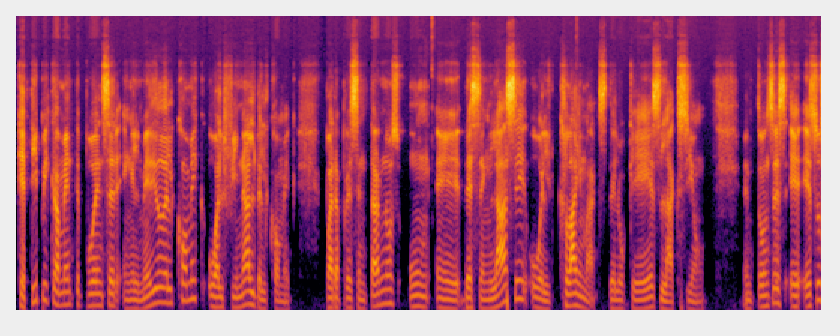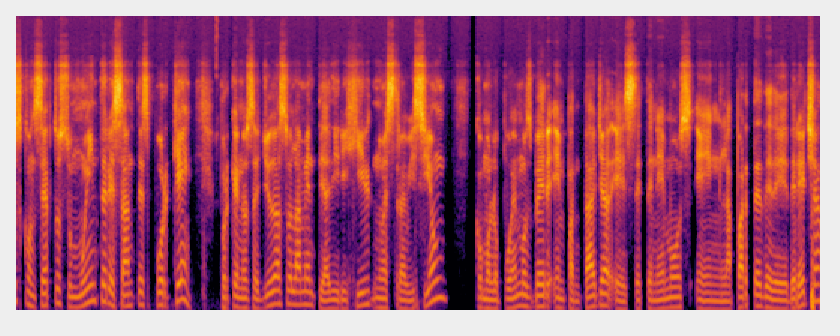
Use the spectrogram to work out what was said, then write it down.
que, típicamente pueden ser en el medio del cómic o al final del cómic, para presentarnos un eh, desenlace o el clímax de lo que es la acción. Entonces, e, esos conceptos son muy interesantes. ¿Por qué? Porque nos ayuda solamente a dirigir nuestra visión como lo podemos ver en pantalla, este, tenemos en la parte de derecha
